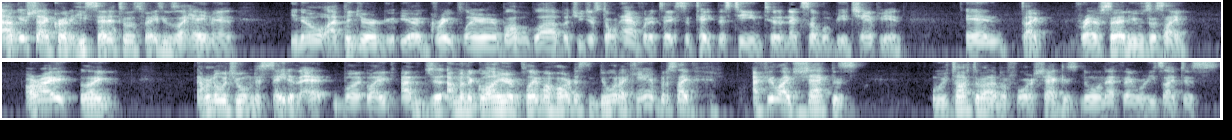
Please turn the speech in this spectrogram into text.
I'll give Shaq credit. He said it to his face. He was like, "Hey, man, you know, I think you're a, you're a great player, blah blah blah, but you just don't have what it takes to take this team to the next level and be a champion." And like Rev said, he was just like, "All right, like I don't know what you want me to say to that, but like I'm just I'm gonna go out here and play my hardest and do what I can. But it's like I feel like Shaq is we've talked about it before. Shaq is doing that thing where he's like just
